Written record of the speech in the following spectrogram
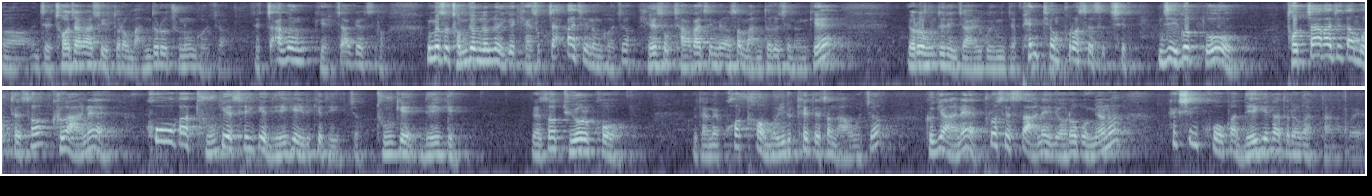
어, 이제 저장할 수 있도록 만들어 주는 거죠. 작은 게 작을수록 그러면서 점점 점점 이게 계속 작아지는 거죠. 계속 작아지면서 만들어지는 게 여러분들이 이제 알고 있는 이제 펜티엄 프로세스 칩. 이제 이것도 더 작아지다 못해서 그 안에 코어가 두 개, 세 개, 네 개 이렇게 돼 있죠. 두 개, 네 개. 그래서 듀얼 코어, 그 다음에 쿼터 뭐 이렇게 돼서 나오죠. 그게 안에 프로세스 안에 열어보면은 핵심 코어가 네 개가 들어갔다는 거예요.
